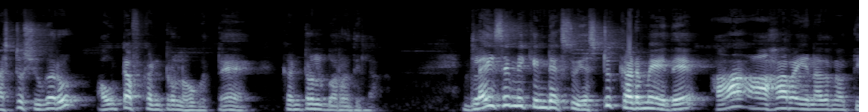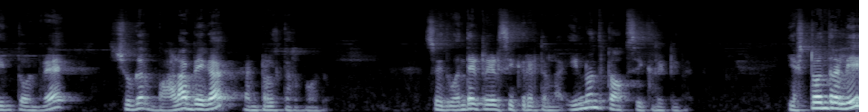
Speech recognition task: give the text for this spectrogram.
ಅಷ್ಟು ಶುಗರು ಔಟ್ ಆಫ್ ಕಂಟ್ರೋಲ್ ಹೋಗುತ್ತೆ. ಕಂಟ್ರೋಲ್ ಬರೋದಿಲ್ಲ. ಗ್ಲೈಸೆಮಿಕ್ ಇಂಡೆಕ್ಸು ಎಷ್ಟು ಕಡಿಮೆ ಇದೆ, ಆ ಆಹಾರ ಏನಾದರೂ ನಾವು ತಿಂತು ಅಂದರೆ ಶುಗರ್ ಭಾಳ ಬೇಗ ಕಂಟ್ರೋಲ್ ತರ್ಬೋದು. ಸೊ ಇದು ಒಂದೇ ಟ್ರೇಡ್ ಸೀಕ್ರೆಟ್ ಅಲ್ಲ, ಇನ್ನೊಂದು ಟಾಪ್ ಸೀಕ್ರೆಟ್ ಇದೆ. ಎಷ್ಟೊಂದರಲ್ಲಿ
